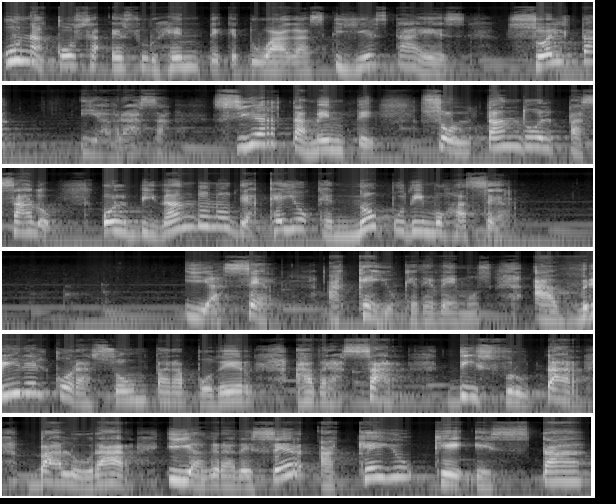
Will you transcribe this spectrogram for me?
Una cosa es urgente que tú hagas y esta es, suelta y abraza. Ciertamente, soltando el pasado, olvidándonos de aquello que no pudimos hacer y hacer aquello que debemos, abrir el corazón para poder abrazar, disfrutar, valorar y agradecer aquello que está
